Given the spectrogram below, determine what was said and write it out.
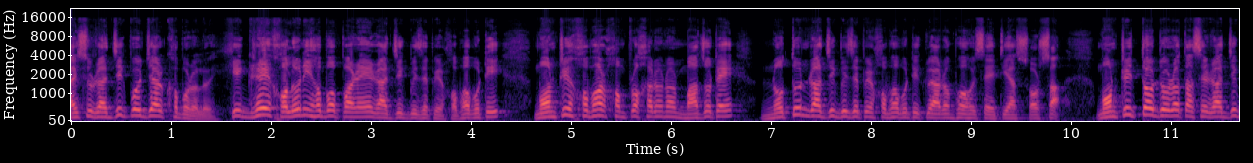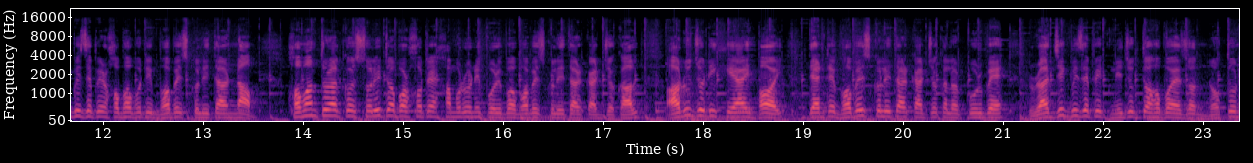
আহিছোঁ ৰাজ্যিক পৰ্যায়ৰ খবৰলৈ। শীঘ্ৰেই সলনি হ'ব পাৰে ৰাজ্যিক বিজেপিৰ সভাপতি। মন্ত্ৰীসভাৰ সম্প্ৰসাৰণৰ মাজতে নতুন ৰাজ্যিক বিজেপিৰ সভাপতিক লৈ আৰম্ভ হৈছে এতিয়া চৰ্চা। মন্ত্ৰিত্বৰ দৌৰত আছে ৰাজ্যিক বিজেপিৰ সভাপতি ভৱেশ কলিতাৰ নাম। সমান্তৰালকৈ চলিত বৰ্ষতে সামৰণি পৰিব ভৱেশ কলিতাৰ কাৰ্যকাল। আৰু যদি সেয়াই হয় তেন্তে ভৱেশ কলিতাৰ কাৰ্যকালৰ পূৰ্বে ৰাজ্যিক বিজেপিত নিযুক্ত হ'ব এজন নতুন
